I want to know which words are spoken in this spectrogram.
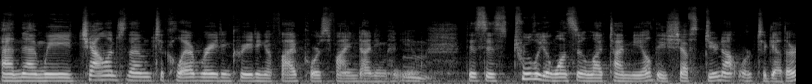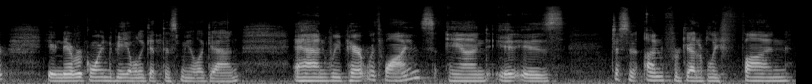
and then we challenge them to collaborate in creating a five-course fine dining menu. Mm. This is truly a once-in-a-lifetime meal. These chefs do not work together. You're never going to be able to get this meal again. And we pair it with wines, and it is just an unforgettably fun,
